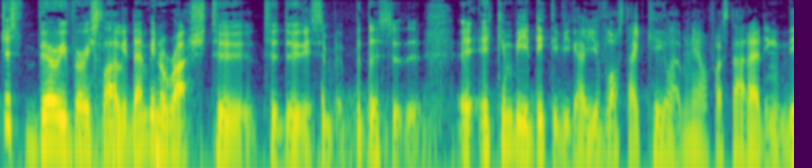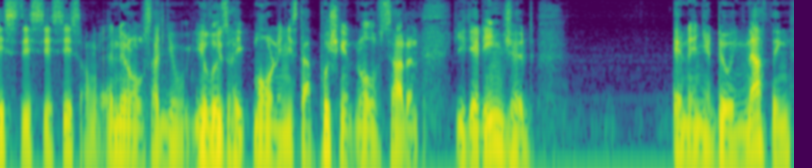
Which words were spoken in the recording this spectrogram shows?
just very very slowly. Don't be in a rush to to do this. But it, it can be addictive. You go, you've lost eight kilo now. If I start adding this, this, this, this, and then all of a sudden you you lose a heap more, and then you start pushing it, and all of a sudden you get injured, and then you're doing nothing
